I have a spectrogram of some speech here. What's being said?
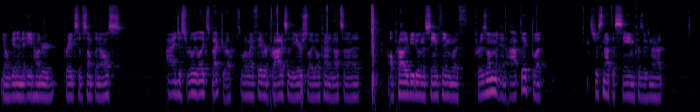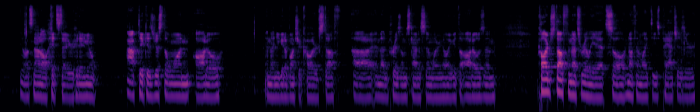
you know get into 800 breaks of something else. I just really like Spectra. It's one of my favorite products of the year, so I go kind of nuts on it. I'll probably be doing the same thing with Prism and Optic, but it's just not the same because there's not you know, it's not all hits that you're hitting. You know, optic is just the one auto, and then you get a bunch of colored stuff. Uh, and then Prism's kind of similar. You know, you get the autos and colored stuff, and that's really it. So nothing like these patches or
